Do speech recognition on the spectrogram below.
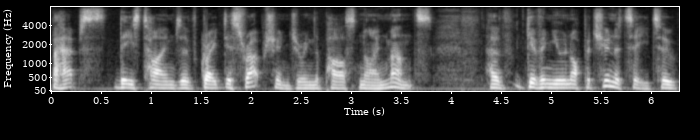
Perhaps these times of great disruption during the past nine months have given you an opportunity to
